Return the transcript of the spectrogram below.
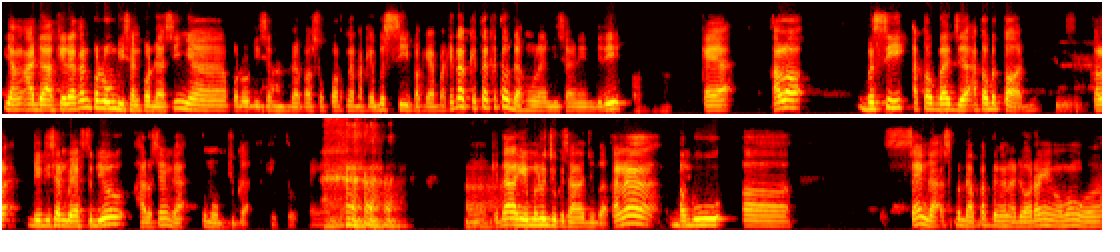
yang ada akhirnya kan perlu desain fondasinya, perlu desain beberapa supportnya pakai besi, pakai apa. Kita kita kita udah mulai desainin. Jadi kayak kalau besi atau baja atau beton, kalau di desain BF Studio harusnya nggak umum juga gitu. Nah, kita lagi menuju ke sana juga karena bambu eh, saya nggak sependapat dengan ada orang yang ngomong bahwa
